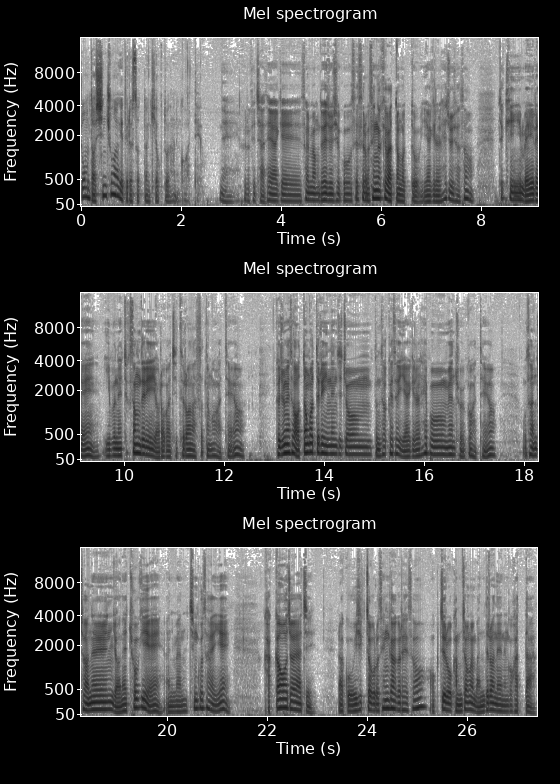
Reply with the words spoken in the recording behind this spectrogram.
좀 더 신중하게 드렸었던 기억도 나는 것 같아요. 네, 그렇게 자세하게 설명도 해주시고 스스로 생각해봤던 것도 이야기를 해주셔서 특히 이 메일에 이분의 특성들이 여러 가지 드러났었던 것 같아요. 그 중에서 어떤 것들이 있는지 좀 분석해서 이야기를 해보면 좋을 것 같아요. 우선 저는 연애 초기에 아니면 친구 사이에 가까워져야지 라고 의식적으로 생각을 해서 억지로 감정을 만들어내는 것 같다.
